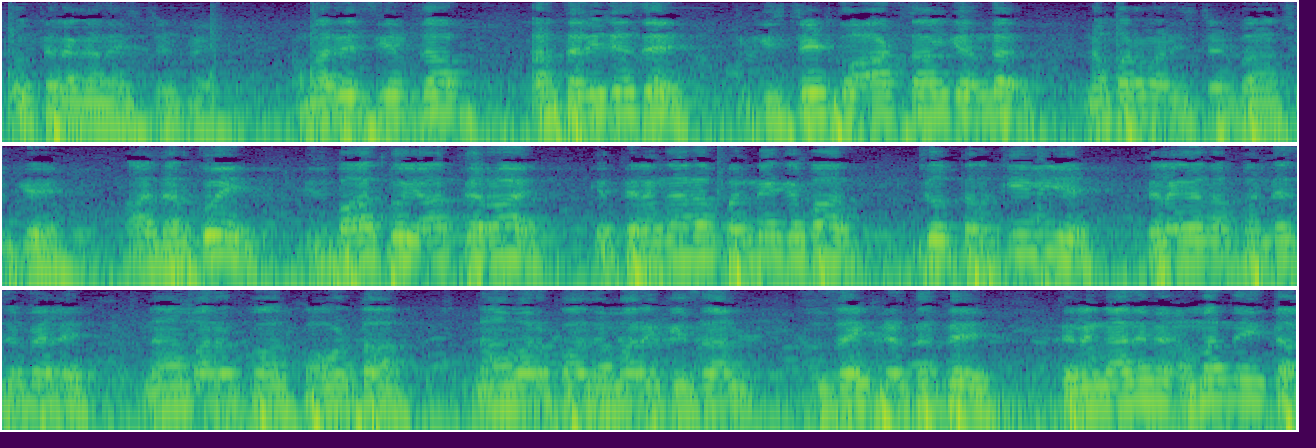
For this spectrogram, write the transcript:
तो तेलंगाना स्टेट में। हमारे सीएम साहब हर तरीके से स्टेट को आठ साल के अंदर नंबर वन स्टेट बना चुके हैं। आज हर कोई इस बात को याद कर रहा है कि तेलंगाना बनने के बाद जो तरक्की हुई है, तेलंगाना बनने से पहले ना हमारे पास पावर था, ना हमारे पास हमारे किसान सुसाइड करते थे। तेलंगाना में अमन नहीं था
